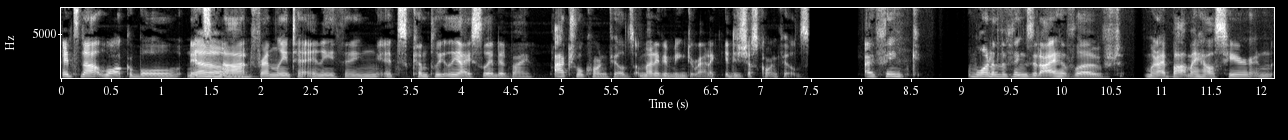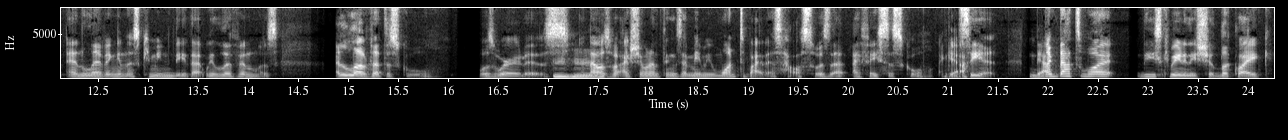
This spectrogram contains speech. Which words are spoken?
It's not walkable. No. It's not friendly to anything. It's completely isolated by actual cornfields. I'm not even being dramatic. It is just cornfields. I think one of the things that I have loved when I bought my house here and, and living in this community that we live in was I loved that the school was where it is. Mhm. And that was what, actually one of the things that made me want to buy this house was that I face the school. I can Yeah. see it. Yeah. Like that's what these communities should look like.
